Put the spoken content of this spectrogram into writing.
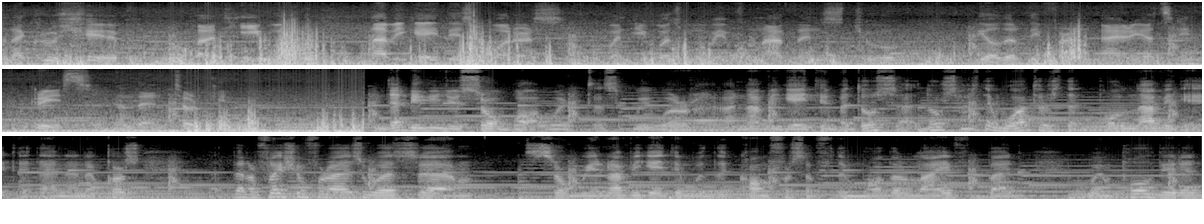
on a cruise ship but he would navigate these waters when he was moving from Athens to the other different areas in Greece and then Turkey. In that video you saw well, we were uh, navigating but those uh, those are the waters that Paul navigated and, and of course the reflection for us was um, so we're navigating with the comforts of the modern life but when paul did it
